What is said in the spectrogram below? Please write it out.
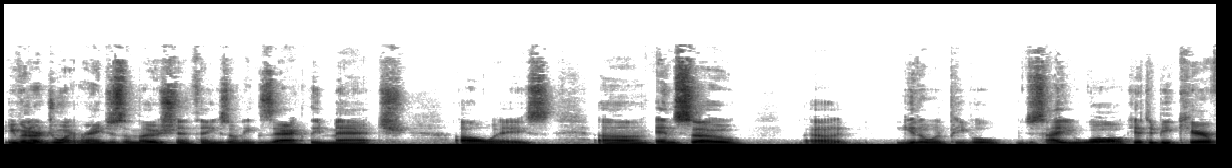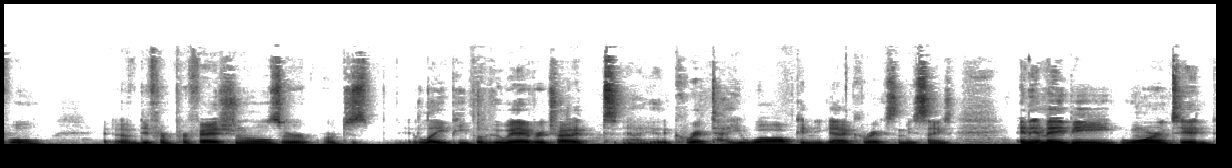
Even our joint ranges of motion and things don't exactly match always. Um, and so, uh, you know, when people just how you walk, you have to be careful of different professionals or, or just lay people, whoever, try to, you to correct how you walk and you got to correct some of these things. And it may be warranted,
